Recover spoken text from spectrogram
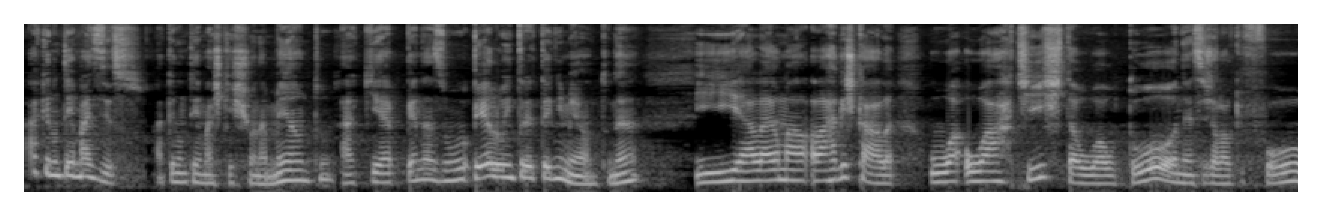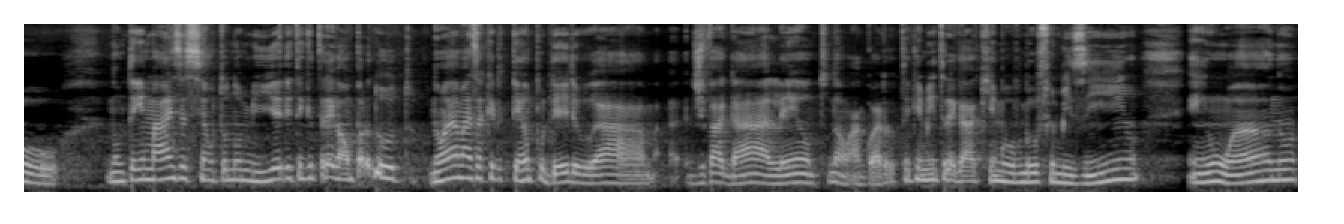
Aqui não tem mais isso. Aqui não tem mais questionamento. Aqui é apenas um, pelo entretenimento, né? E ela é uma larga escala. O, o artista, o autor, né, seja lá o que for, não tem mais assim autonomia, ele tem que entregar um produto. Não é mais aquele tempo dele, ah, devagar, lento. Não, agora eu tenho que me entregar aqui meu, meu filmezinho em um ano.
